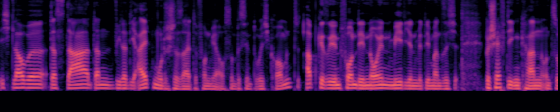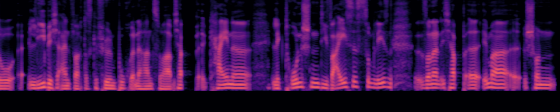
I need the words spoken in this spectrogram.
ich glaube, dass da dann wieder die altmodische Seite von mir auch so ein bisschen durchkommt. Abgesehen von den neuen Medien, mit denen man sich beschäftigen kann und so, liebe ich einfach das Gefühl, ein Buch in der Hand zu haben. Ich habe keine elektronischen Devices zum Lesen, sondern ich habe äh, immer schon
